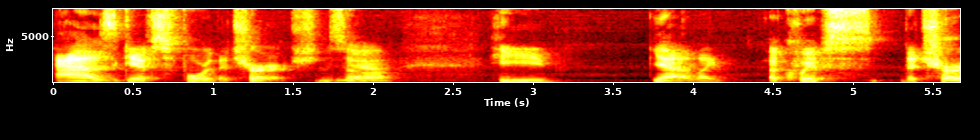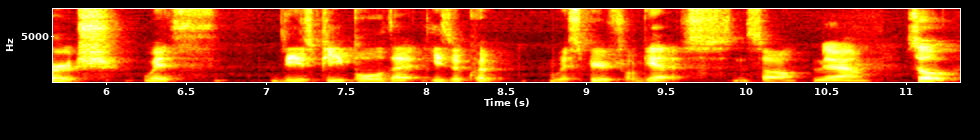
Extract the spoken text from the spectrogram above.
as gifts for the church, and so Yeah. he yeah like equips the church with these people that he's equipped with spiritual gifts and so Yeah. So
